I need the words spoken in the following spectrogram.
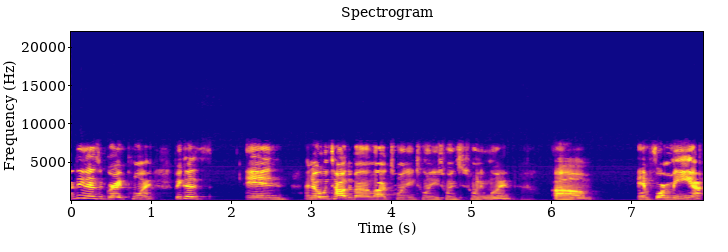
I think that's a great point because and I know we talked about a lot of 2020, 2021. Mm-hmm. Um and for me I,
